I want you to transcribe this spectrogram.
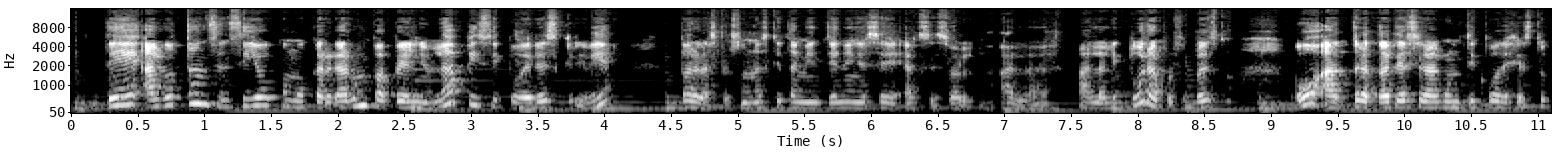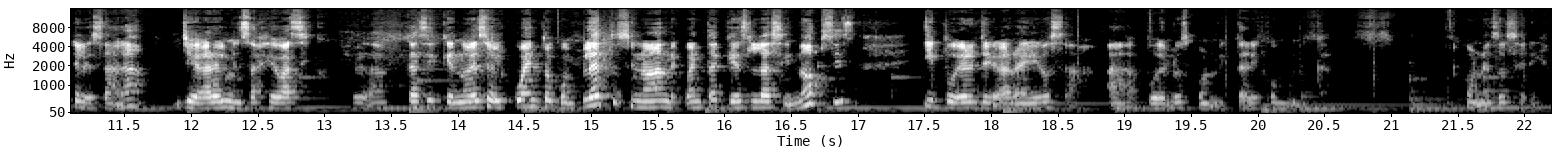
de algo tan sencillo como cargar un papel y un lápiz y poder escribir para las personas que también tienen ese acceso a la, a la lectura, por supuesto, o a tratar de hacer algún tipo de gesto que les haga llegar el mensaje básico, ¿verdad? Casi que no es el cuento completo, sino hagan de cuenta que es la sinopsis y poder llegar a ellos a, poderlos conectar y comunicar. Con eso sería.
